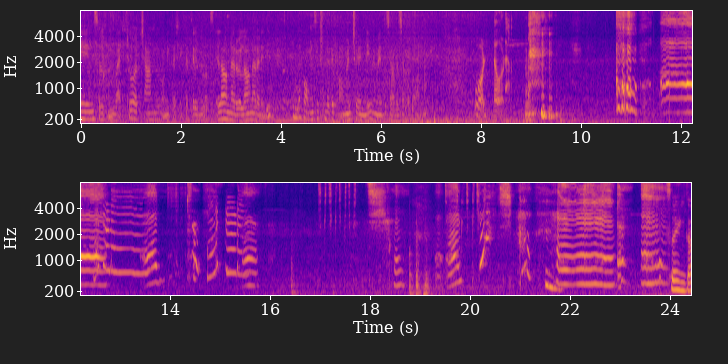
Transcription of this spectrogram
Friends welcome back to our channel Monika Sekhar Telugu blogs ఎలా ఉన్నారు ఎలా ఉన్నారు అనేది కింద కామెంట్ సెక్షన్ అయితే కామెంట్ చేయండి మేమైతే చాలా చాలా బాగున్నాం పొట్టోడా సో ఇంకా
